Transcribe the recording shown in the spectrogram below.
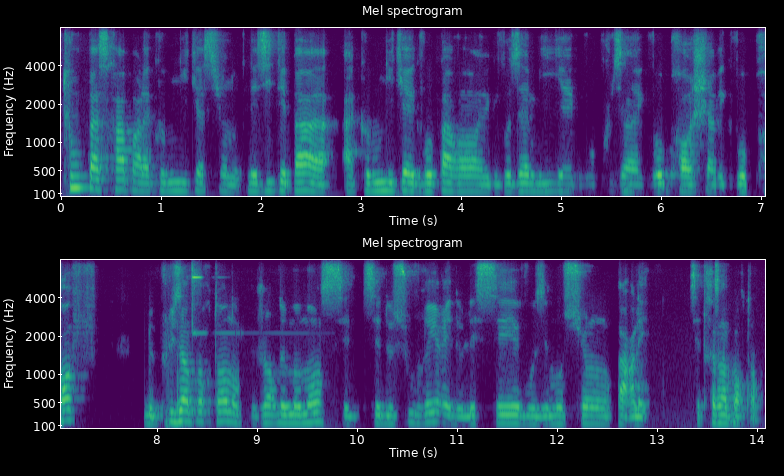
Tout passera par la communication. Donc n'hésitez pas à, à, communiquer avec vos parents, avec vos amis, avec vos cousins, avec vos proches, avec vos profs. Le plus important dans ce genre de moment, c'est de s'ouvrir et de laisser vos émotions parler. C'est très important.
